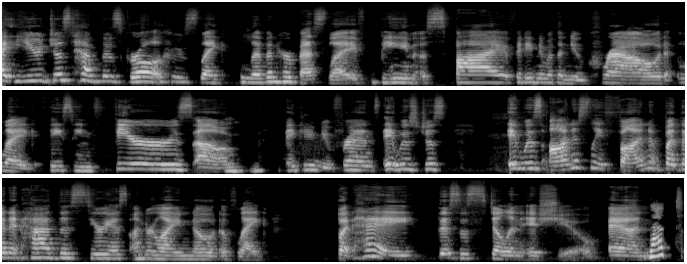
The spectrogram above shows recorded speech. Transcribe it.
I, you just have this girl who's like living her best life, being a spy, fitting in with a new crowd, like facing fears, um, mm-hmm. making new friends. It was just, it was honestly fun, but then it had this serious underlying note of like, but hey, this is still an issue and that's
